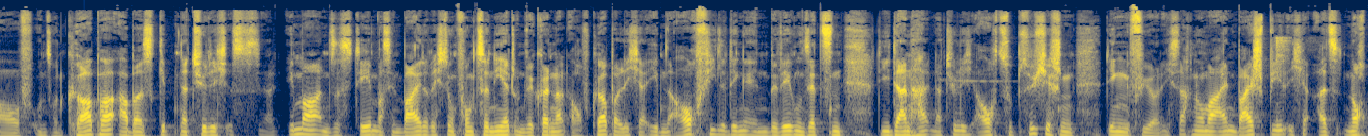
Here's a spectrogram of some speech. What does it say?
auf unseren Körper, aber es gibt natürlich, es ist halt immer ein System, was in beide Richtungen funktioniert und wir können halt auf körperlicher Ebene auch viele Dinge in Bewegung setzen, die dann halt natürlich auch zu psychischen Dingen führen. Ich sage nur mal ein Beispiel, ich als noch,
